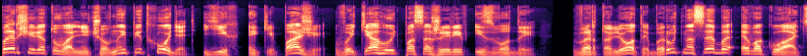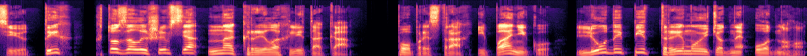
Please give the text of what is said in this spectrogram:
Перші рятувальні човни підходять, їх екіпажі витягують пасажирів із води. Вертольоти беруть на себе евакуацію тих, хто залишився на крилах літака. Попри страх і паніку, люди підтримують одне одного.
